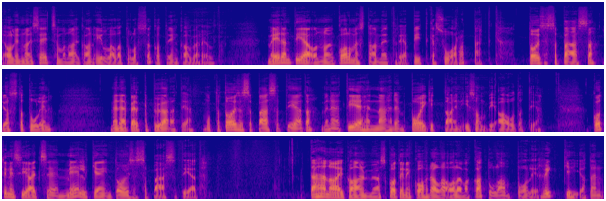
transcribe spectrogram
ja olin noin seitsemän aikaan illalla tulossa kotiin kaverilta. Meidän tie on noin 300 metriä pitkä suora pätkä. Toisessa päässä, josta tulin, menee pelkkä pyörätie, mutta toisessa päässä tietä menee tiehen nähden poikittain isompi autotie. Kotini sijaitsee melkein toisessa päässä tietä. Tähän aikaan myös kotini kohdalla oleva katulamppu oli rikki, joten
